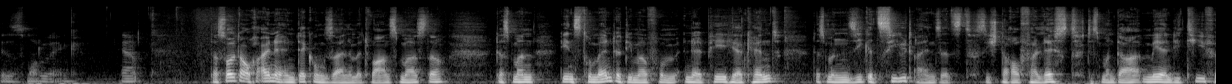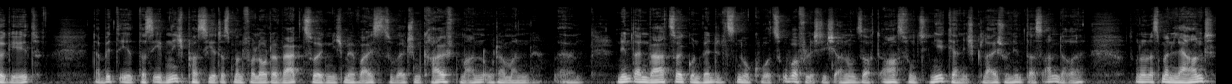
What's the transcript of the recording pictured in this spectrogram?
dieses Modeling. Ja. Das sollte auch eine Entdeckung sein im Advanced Master, dass man die Instrumente, die man vom NLP her kennt, dass man sie gezielt einsetzt, sich darauf verlässt, dass man da mehr in die Tiefe geht, damit das eben nicht passiert, dass man vor lauter Werkzeugen nicht mehr weiß, zu welchem greift man oder man äh, nimmt ein Werkzeug und wendet es nur kurz oberflächlich an und sagt, ah, es funktioniert ja nicht gleich und nimmt das andere, sondern dass man lernt,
